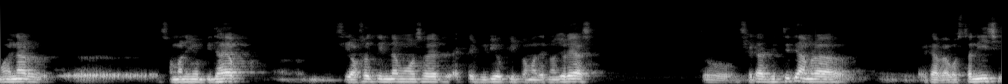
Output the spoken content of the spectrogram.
ময়নার সম্মানীয় বিধায়ক শ্রী অশোক দিন্ডা মহাশয়ের একটা ভিডিও ক্লিপ আমাদের নজরে আসে। তো সেটার ভিত্তিতে আমরা এটা ব্যবস্থা নিয়েছি।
